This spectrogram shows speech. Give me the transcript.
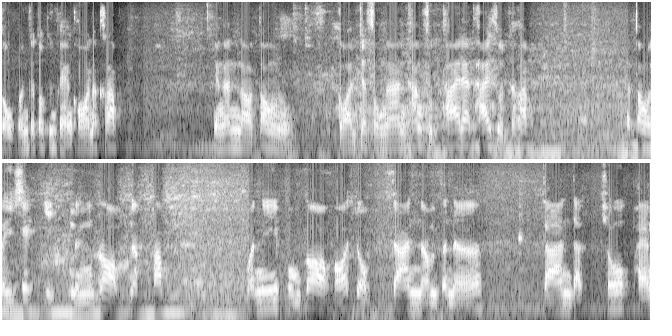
ส่งผลกระทบถึงแผงคอนะครับ อย่างนั้นเราต้องก่อนจะส่งงานครั้งสุดท้ายและท้ายสุดนะครับ ก็ต้องรีเช็คอีกหนึ่งรอบนะครับ วันนี้ผมก็ขอจบการนำเสนอ การดัดโชคแผง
